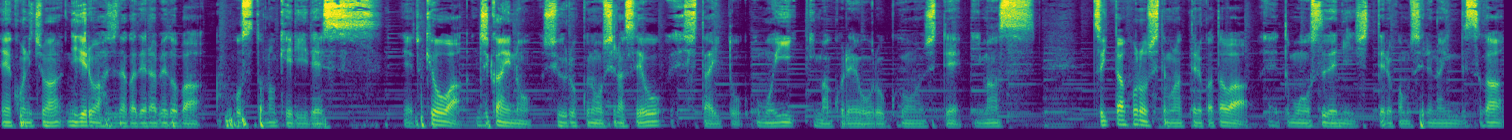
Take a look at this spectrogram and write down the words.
えー、こんにちは。逃げるは恥高でラベドバホストのケリーです。えーと、今日は次回の収録のお知らせをしたいと思い今これを録音しています。ツイッターフォローしてもらってる方は、えーと、もうすでに知ってるかもしれないんですが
